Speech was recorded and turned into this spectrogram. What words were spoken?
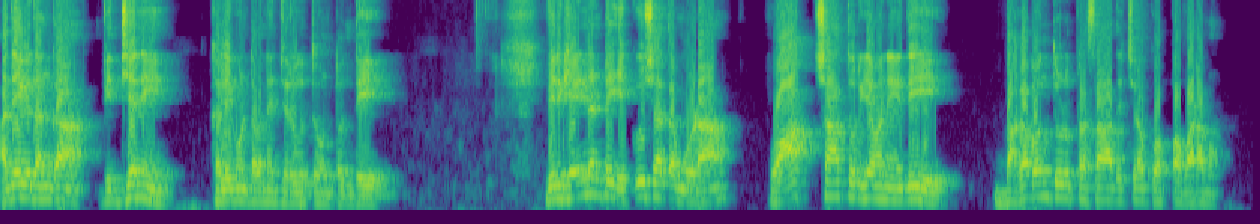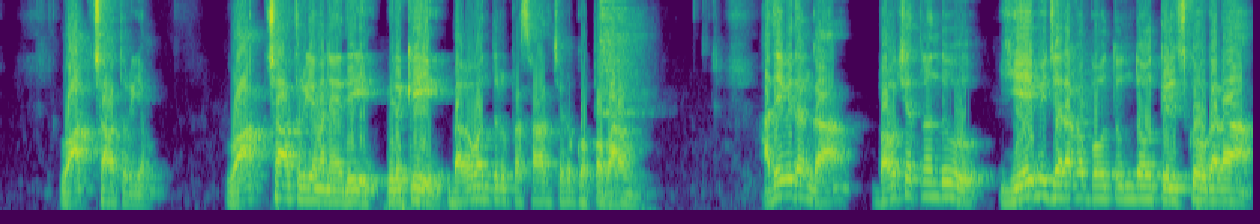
అదేవిధంగా విద్యని కలిగి ఉండటం జరుగుతూ ఉంటుంది. వీరికి ఏంటంటే ఎక్కువ శాతం కూడా వాక్చాతుర్యం అనేది భగవంతుడు ప్రసాదించిన గొప్ప వరము. వాక్చాతుర్యం. వాక్చాతుర్యం అనేది వీరికి భగవంతుడు ప్రసాదించడం గొప్ప వరం. అదేవిధంగా భవిష్యత్ నందు ఏమి జరగబోతుందో తెలుసుకోగల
